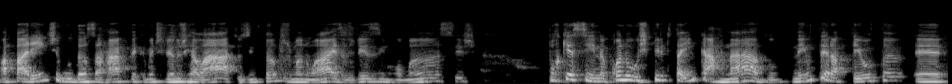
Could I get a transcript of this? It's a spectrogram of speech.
aparente mudança rápida que a gente vê nos relatos, em tantos manuais, às vezes em romances. Porque, assim, né, quando o espírito está encarnado, nenhum terapeuta é,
